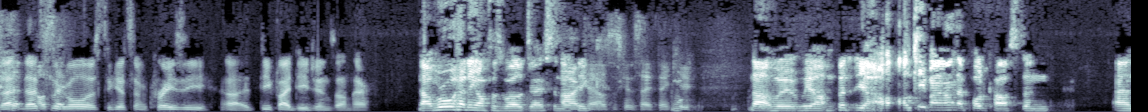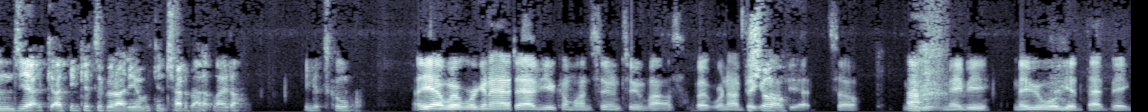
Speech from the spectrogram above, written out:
That that's the goal is to get some crazy uh, DeFi degens on there. Now we're all heading off as well, Jason. I Okay, think I was just going to say thank you. no, we we are, but yeah, I'll, I'll keep my eye on that podcast and and yeah, I think it's a good idea. We can chat about it later. I think it's cool. Uh, yeah, we're we're gonna have to have you come on soon too, Miles. But we're not big Sure. enough yet, so maybe Ah. maybe maybe we'll get that big.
